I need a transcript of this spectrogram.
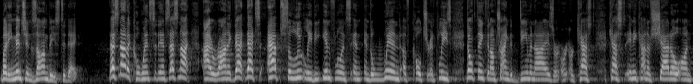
but he mentioned zombies today. That's not a coincidence. That's not ironic. That, that's absolutely the influence and, and the wind of culture. And please don't think that I'm trying to demonize or, or, or, cast, cast any kind of shadow on,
